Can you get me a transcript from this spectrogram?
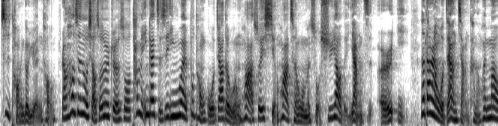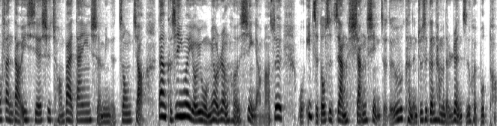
是同一个源头。然后甚至我小时候就觉得说，他们应该只是因为不同国家的文化，所以显化成我们所需要的样子而已。那当然，我这样讲可能会冒犯到一一些是崇拜单一神明的宗教，但可是因为由于我没有任何信仰嘛，所以我一直都是这样相信着的。有可能就是跟他们的认知会不同。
